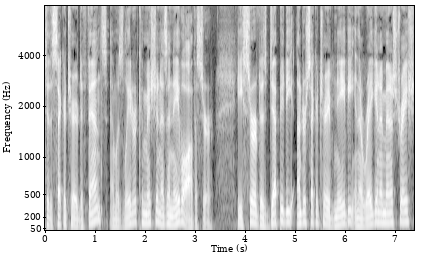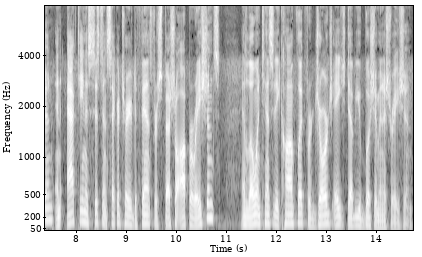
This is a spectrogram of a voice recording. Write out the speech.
to the Secretary of Defense and was later commissioned as a naval officer. He served as Deputy Undersecretary of Navy in the Reagan administration and acting Assistant Secretary of Defense for Special Operations and Low Intensity Conflict for George H.W. Bush administration.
